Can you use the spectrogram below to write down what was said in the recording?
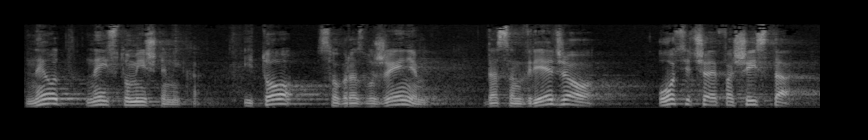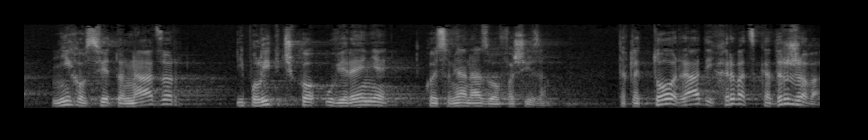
ne od neistomišljenika i to s obrazloženjem da sam vrijeđao osjećaje fašista, njihov svjetonazor i političko uvjerenje koje sam ja nazvao fašizam. Dakle, to radi hrvatska država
